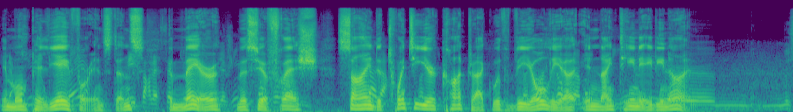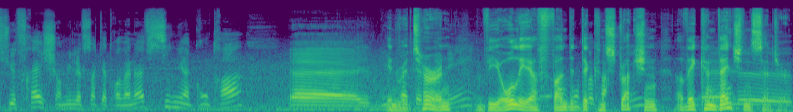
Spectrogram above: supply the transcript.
In Montpellier, for instance, the mayor, Monsieur Frêche, signed a 20 year contract with Veolia in 1989. In return, Veolia funded the construction of a convention center.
